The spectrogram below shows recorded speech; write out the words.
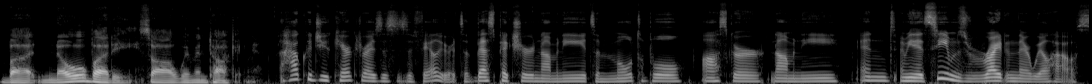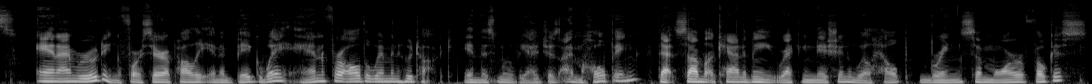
but nobody saw women talking. How could you characterize this as a failure? It's a Best Picture nominee, it's a multiple Oscar nominee, and I mean, it seems right in their wheelhouse. And I'm rooting for Sarah Polley in a big way and for all the women who talked in this movie. I just, I'm hoping that some Academy recognition will help bring some more focus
